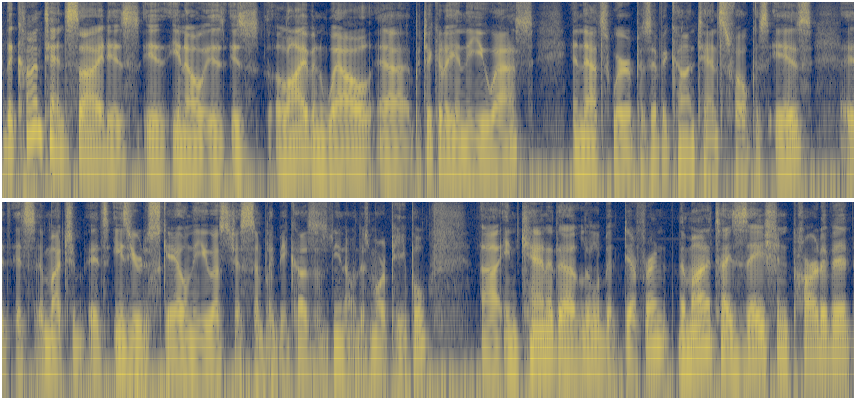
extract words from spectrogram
The content side is, is you know, is, is alive and well, uh, particularly in the U.S., and that's where Pacific Content's focus is. It, it's much, it's easier to scale in the U.S. just simply because you know there's more people. Uh, in Canada, a little bit different. The monetization part of it,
